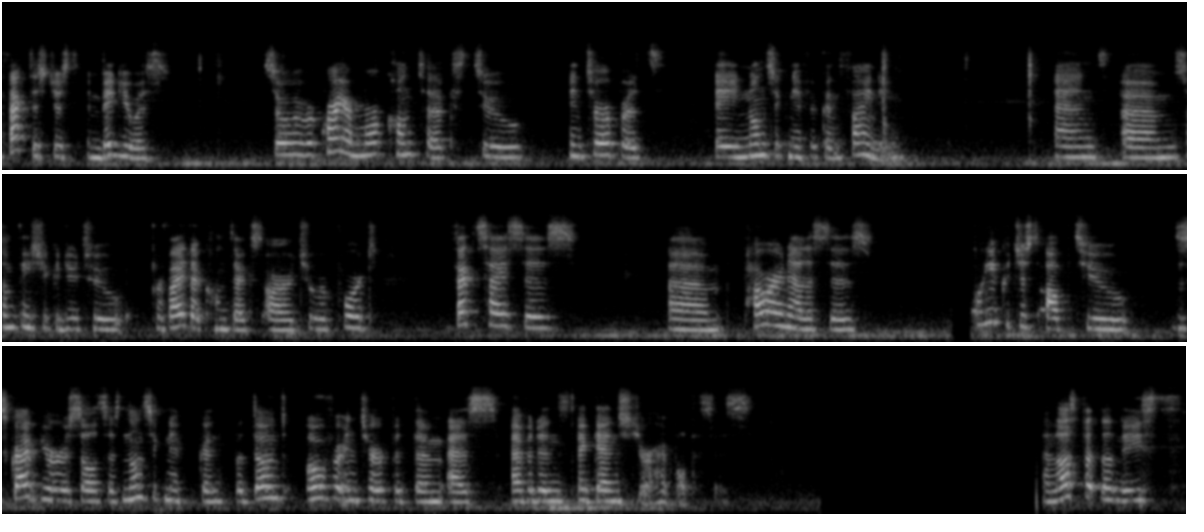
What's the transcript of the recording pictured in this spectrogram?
effect is just ambiguous. So we require more context to interpret a non-significant finding. And um, some things you could do to provide that context are to report effect sizes, um, power analysis, or you could just opt to describe your results as non-significant, but don't overinterpret them as evidence against your hypothesis. And last but not least,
